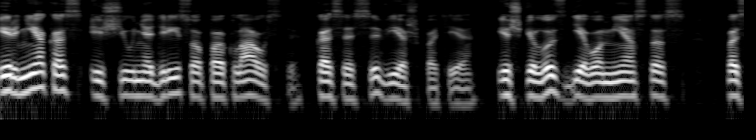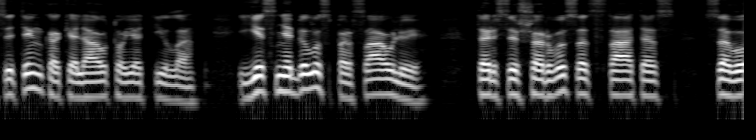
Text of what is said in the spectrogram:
Ir niekas iš jų nedryso paklausti, kas esi viešpatie. Iškilus Dievo miestas pasitinka keliautoja tyla. Jis nebilus pasauliui, tarsi šarvus atstatęs savo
